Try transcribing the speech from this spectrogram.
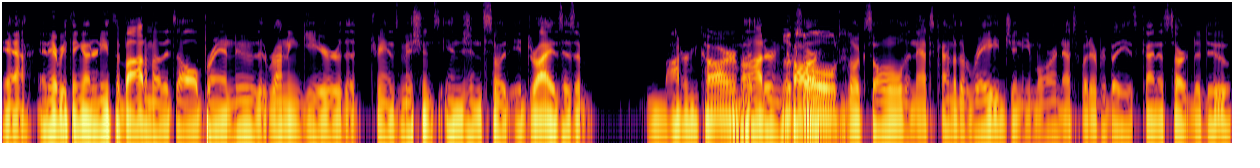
yeah, and everything underneath the bottom of it's all brand new. The running gear, the transmissions, engine, so it, it drives as a Modern car, but modern looks car old. looks old and that's kind of the rage anymore and that's what everybody is kind of starting to do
